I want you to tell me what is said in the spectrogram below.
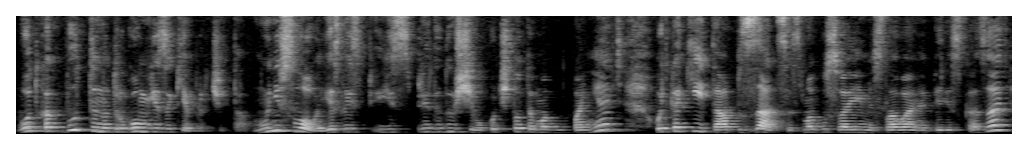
Вот как будто на другом языке прочитал. Ну ни слова, если из, из предыдущего хоть что-то могу понять, хоть какие-то абзацы смогу своими словами пересказать,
